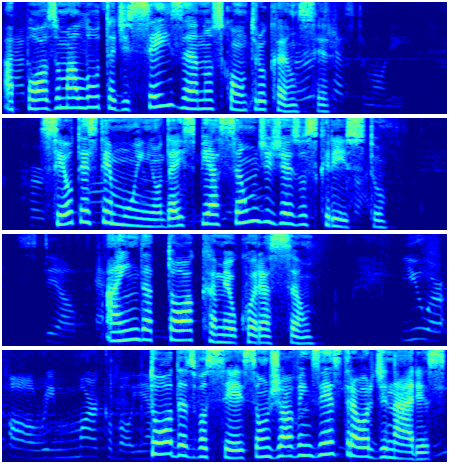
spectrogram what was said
após uma luta de seis anos contra o câncer. Seu testemunho da expiação de Jesus Cristo ainda toca meu coração. Todas vocês são jovens extraordinárias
